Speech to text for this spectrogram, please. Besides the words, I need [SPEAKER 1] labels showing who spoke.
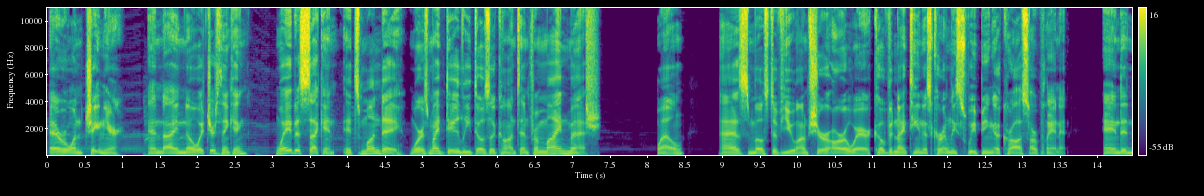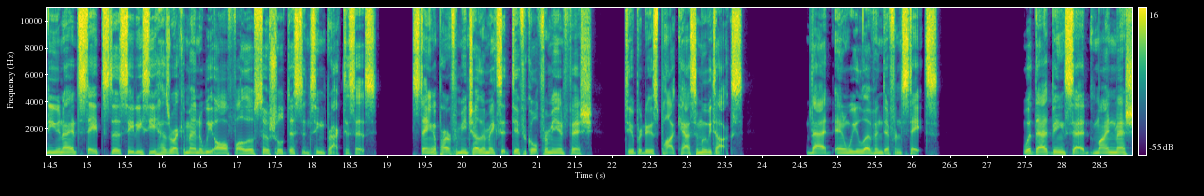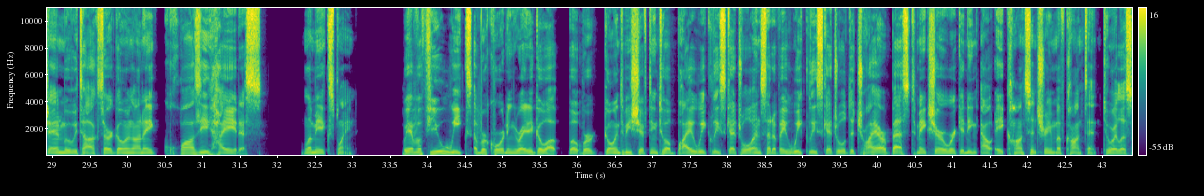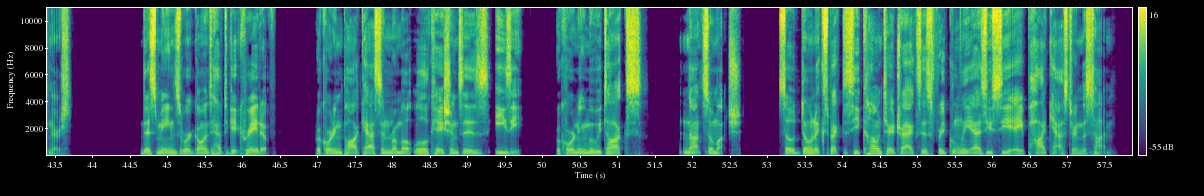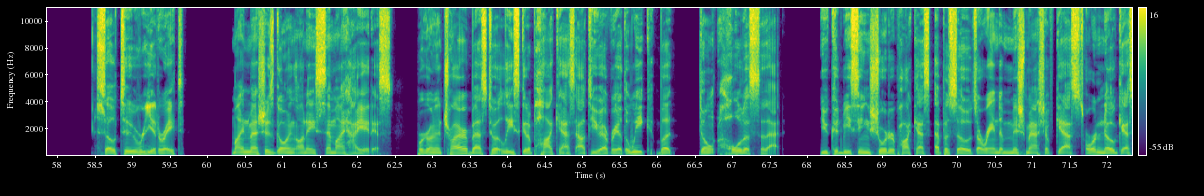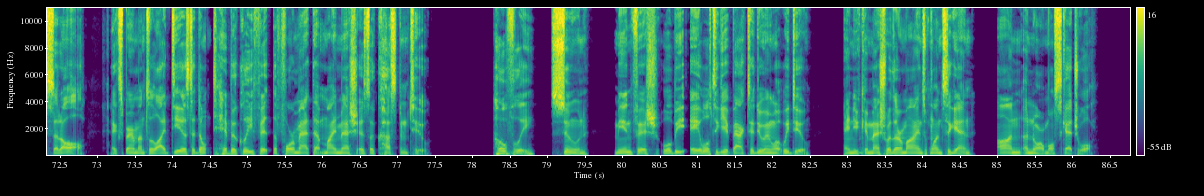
[SPEAKER 1] Hey everyone, Chayton here. And I know what you're thinking. Wait a second, it's Monday. Where's my daily dose of content from Mind Mesh? Well, as most of you I'm sure are aware, COVID 19 is currently sweeping across our planet. And in the United States, the CDC has recommended we all follow social distancing practices. Staying apart from each other makes it difficult for me and Fish to produce podcasts and movie talks. That, and we live in different states. With that being said, Mind Mesh and Movie Talks are going on a quasi hiatus. Let me explain. We have a few weeks of recording ready to go up, but we're going to be shifting to a bi weekly schedule instead of a weekly schedule to try our best to make sure we're getting out a constant stream of content to our listeners. This means we're going to have to get creative. Recording podcasts in remote locations is easy. Recording movie talks, not so much. So don't expect to see commentary tracks as frequently as you see a podcast during this time. So to reiterate, Mind Mesh is going on a semi hiatus. We're going to try our best to at least get a podcast out to you every other week, but don't hold us to that. You could be seeing shorter podcast episodes, a random mishmash of guests, or no guests at all, experimental ideas that don't typically fit the format that Mind Mesh is accustomed to. Hopefully, soon, me and Fish will be able to get back to doing what we do and you can mesh with our minds once again on a normal schedule.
